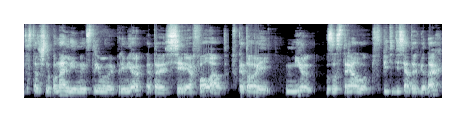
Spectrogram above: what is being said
достаточно банальный и мейнстримовый пример. Это серия Fallout, в которой мир застрял в 50-х годах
